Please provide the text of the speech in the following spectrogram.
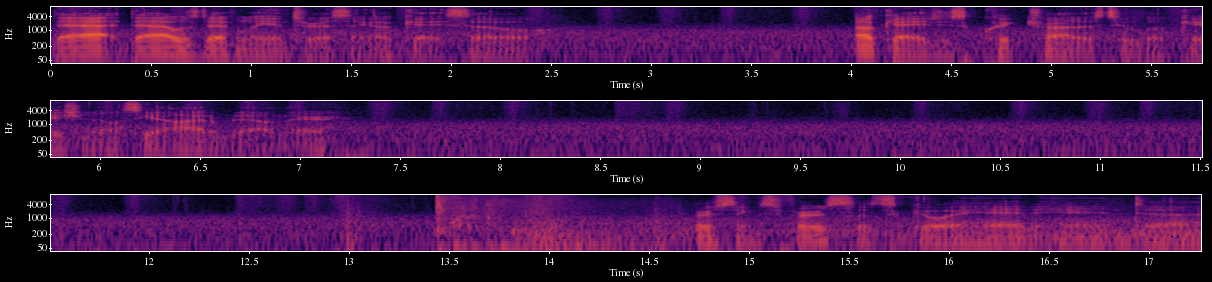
That that was definitely interesting. Okay, so Okay, just quick try us to location. I'll see an item down there. First things first, let's go ahead and uh,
